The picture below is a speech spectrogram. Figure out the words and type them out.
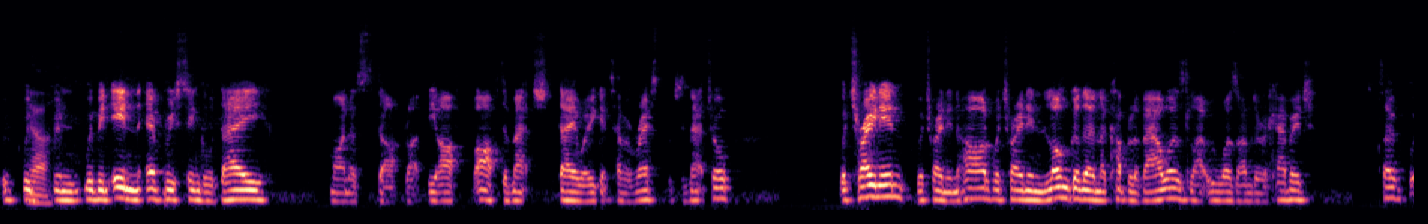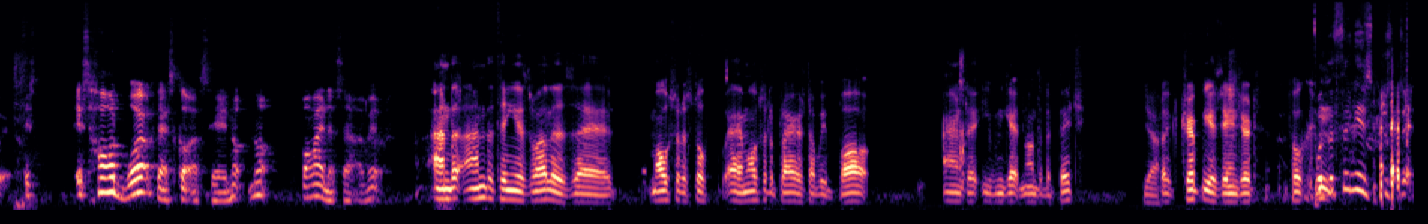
We've, we've Yeah. been we've been in every single day, minus stuff like the after, after match day where you get to have a rest, which is natural. We're training, we're training hard, we're training longer than a couple of hours, like we was under a cabbage. So it's it's hard work that's got us here, not not buying us out of it. And and the thing as well is uh, most of the stuff, uh, most of the players that we bought aren't uh, even getting onto the pitch. Yeah. Like Trippier is injured. But, But the thing is, just,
